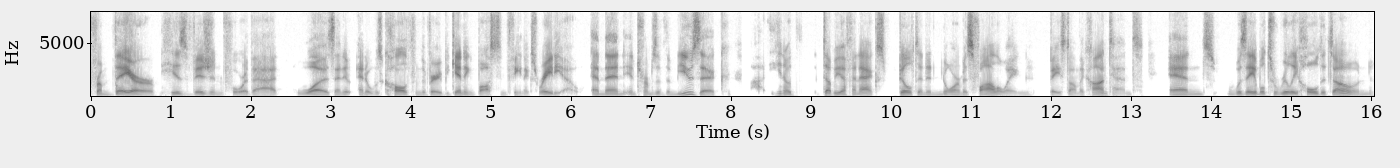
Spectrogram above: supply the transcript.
from there, his vision for that was, and it, and it was called from the very beginning Boston Phoenix Radio. And then in terms of the music, you know, WFNX built an enormous following based on the content and was able to really hold its own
